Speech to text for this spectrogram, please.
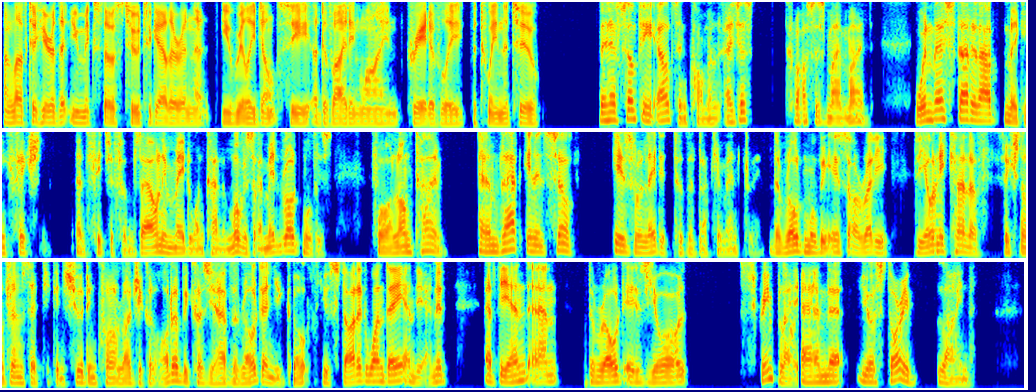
I love to hear that you mix those two together and that you really don't see a dividing line creatively between the two. They have something else in common. I just crosses my mind. When I started out making fiction and feature films, I only made one kind of movies. I made road movies for a long time. And that in itself is related to the documentary. The road movie is already the only kind of fictional films that you can shoot in chronological order because you have the road and you go, you started one day and you end it at the end, and the road is your screenplay and uh, your storyline.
